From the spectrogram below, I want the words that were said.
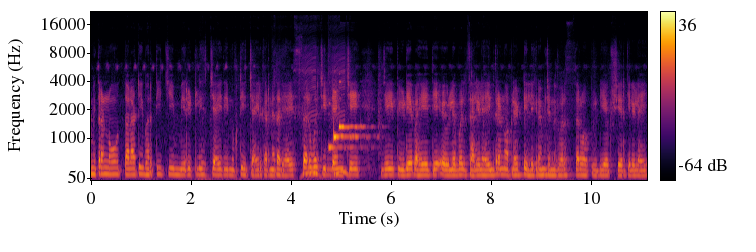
मित्रांनो तलाठी भरतीची मेरिट लिस्ट जी आहे ती नुकतीच जाहीर करण्यात आली आहे. सर्व जिल्ह्यांचे जे पी डी एफ आहे ते अवेलेबल झालेले आहे. मित्रांनो आपल्या टेलिग्राम चॅनलवर सर्व पी डी एफ शेअर केलेले आहे.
